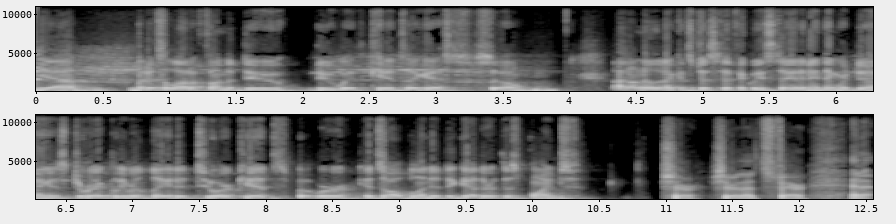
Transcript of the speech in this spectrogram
Yeah, but it's a lot of fun to do do with kids, I guess. So mm-hmm. I don't know that I can specifically say that anything we're doing is directly related to our kids, but we're it's all blended together at this point. Sure, sure, that's fair. And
